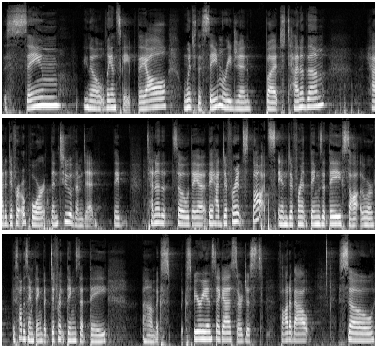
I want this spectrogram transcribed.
the same, you know, landscape. They all went to the same region, but 10 of them had a different report than 2 of them did. They 10 of the, so they they had different thoughts and different things that they saw or they saw the same thing but different things that they um, ex- experienced, I guess, or just thought about. So,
